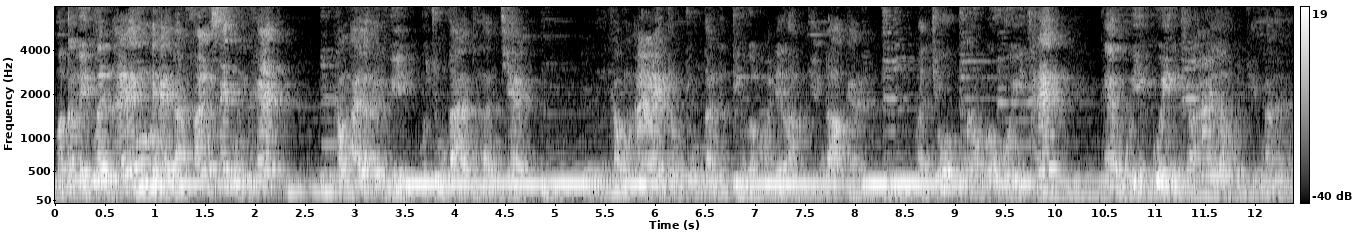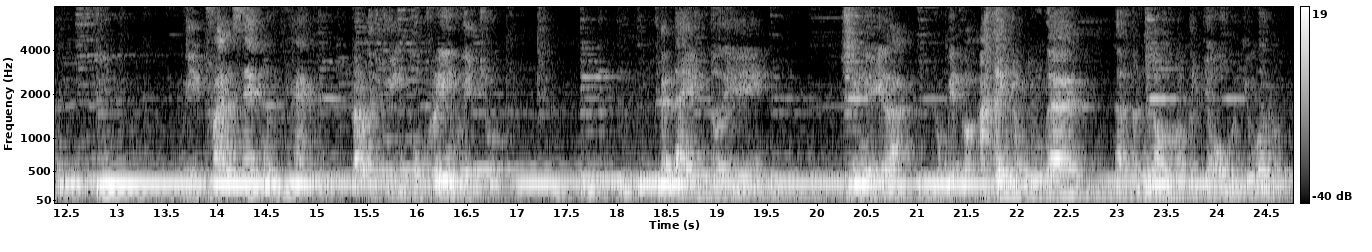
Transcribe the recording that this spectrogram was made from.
Mà cái việc lên án hay là phán xét người khác không phải là cái việc của chúng ta, thưa anh chị em chuyện đó cả mà Chúa cũng không có quỷ thác cái quỷ quyền cho ai làm cái chuyện đó. Hết việc phán xét người khác, đó là chuyện thuộc riêng về Chúa. Đến đây tôi suy nghĩ là không biết có ai trong chúng ta đã từng ngồi vào cái chỗ của Chúa. Không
